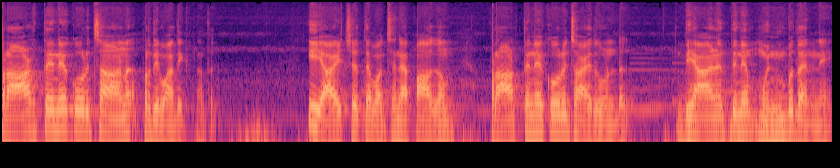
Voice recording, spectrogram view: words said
പ്രാർത്ഥനയെക്കുറിച്ചാണ് പ്രതിപാദിക്കുന്നത്. ഈ ആഴ്ചത്തെ വചനഭാഗം പ്രാർത്ഥനയെക്കുറിച്ചായതുകൊണ്ട് ധ്യാനത്തിന് മുൻപ് തന്നെ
